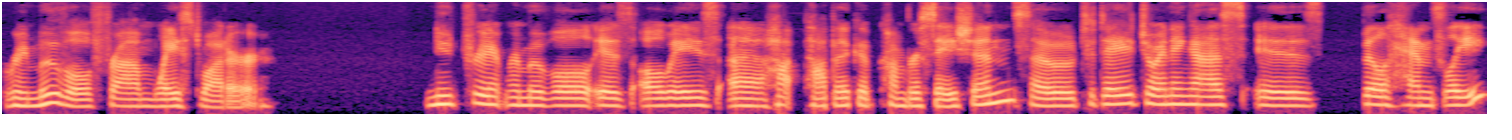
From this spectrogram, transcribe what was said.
removal from wastewater nutrient removal is always a hot topic of conversation. So today joining us is Bill Hensley.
